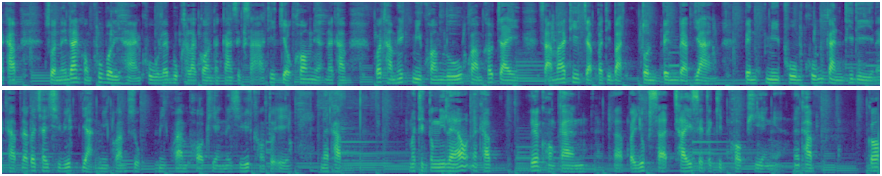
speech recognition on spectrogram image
นะครับ ส่วนในด้านของผู้บริหารครูและบุคลากรทางการศึกษาที่เกี่ยวข้องเนี่ยนะครับ ก็ทำให้มีความรู้ความเข้าใจ สามารถที่จะปฏิบัติตนเป็นแบบอย่างเป็นมีภูมิคุ้มกันที่ดีนะครับ แล้วก็ใช้ชีวิตอย่างมีความสุข มีความพอเพียงในชีวิตของตัวเองนะครับ มาถึงตรงนี้แล้วนะครับ เรื่องของการ ประยุกต์ใช้เศรษฐกิจพอเพียงเนี่ยนะครับ ก็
